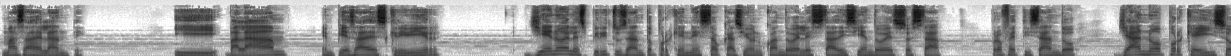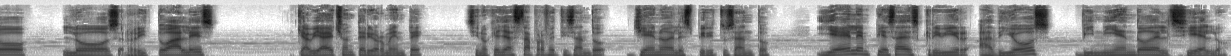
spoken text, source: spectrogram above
más adelante. Y Balaam empieza a describir lleno del Espíritu Santo porque en esta ocasión cuando él está diciendo esto está profetizando ya no porque hizo los rituales que había hecho anteriormente, sino que ya está profetizando lleno del Espíritu Santo y él empieza a describir a Dios viniendo del cielo.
